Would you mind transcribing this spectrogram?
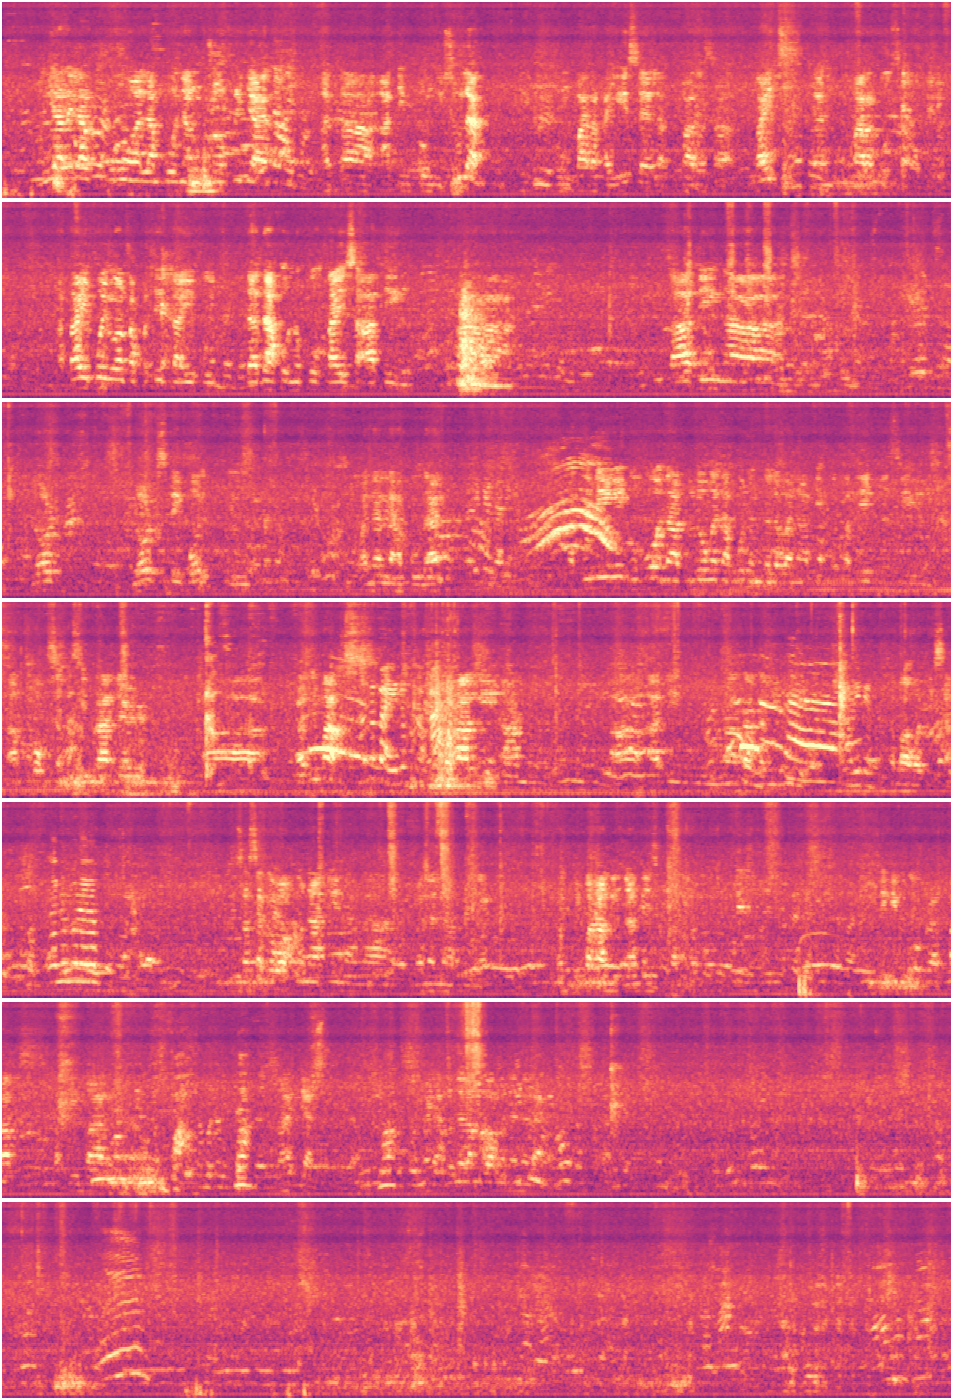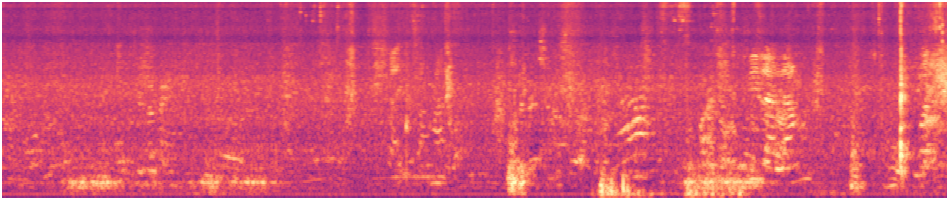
lang po, kumuha lang po ng sobre dyan at ah, ating pong isulat kung para kay Hazel at para sa tithes and para po sa offering. Tayo po yung mga kapatid, tayo po dadako na po tayo sa ating ah, sa ating ah, Lord Lord's table, yung panal na hapunan. At hiningi ko po na tulungan ako ng dalawa nating kapatid na si Ampok sa si brother uh, Ate Max. Ano ba, inom ka ba? Bahagi ang ah, ating mga gagamitin sa bawat isa. Ano mo na lang po? Sasagawa po natin ang uh, banal na prayer. At ibahagi natin sa kanila. Sige po, Brad Max. Pakibahagi. Ah, yes. May ako na lang po ang mananalangin.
